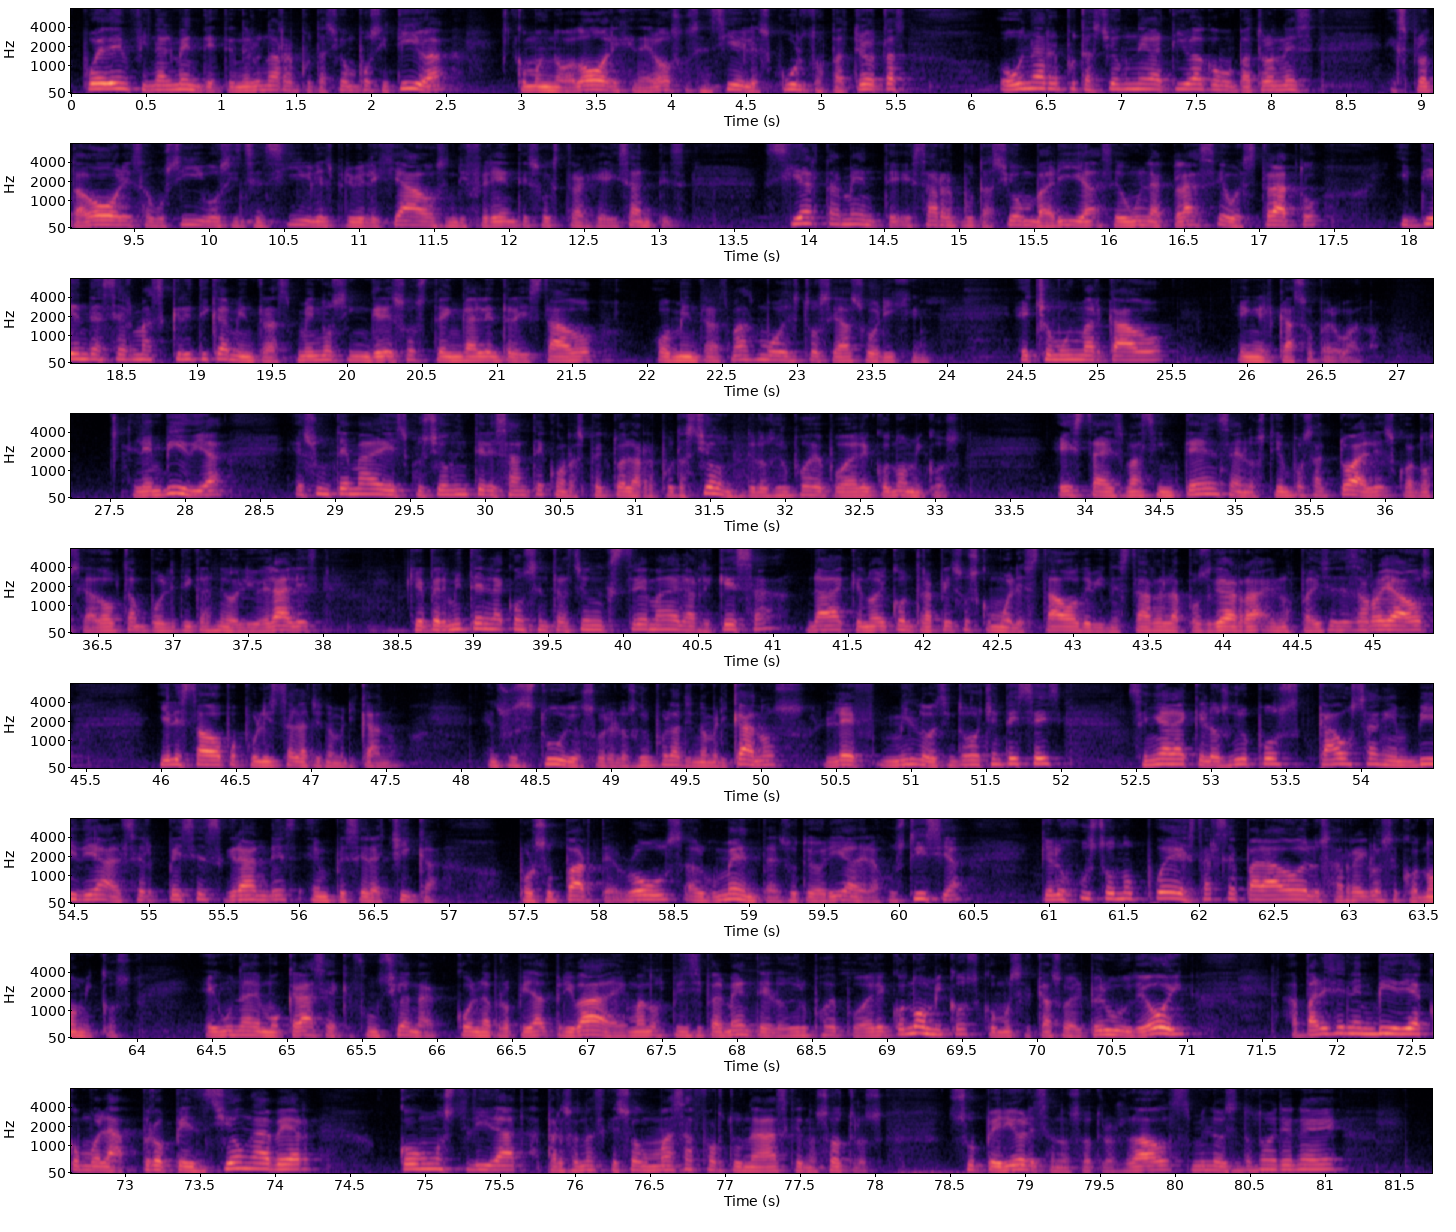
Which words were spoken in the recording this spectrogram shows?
pueden finalmente tener una reputación positiva como innovadores, generosos, sensibles, cultos, patriotas, o una reputación negativa como patrones explotadores, abusivos, insensibles, privilegiados, indiferentes o extranjerizantes. Ciertamente esa reputación varía según la clase o estrato y tiende a ser más crítica mientras menos ingresos tenga el entrevistado o mientras más modesto sea su origen, hecho muy marcado en el caso peruano. La envidia es un tema de discusión interesante con respecto a la reputación de los grupos de poder económicos. Esta es más intensa en los tiempos actuales cuando se adoptan políticas neoliberales que permiten la concentración extrema de la riqueza, dada que no hay contrapesos como el estado de bienestar de la posguerra en los países desarrollados y el estado populista latinoamericano. En sus estudios sobre los grupos latinoamericanos, Lev 1986 señala que los grupos causan envidia al ser peces grandes en pecera chica, por su parte, Rawls argumenta en su teoría de la justicia que lo justo no puede estar separado de los arreglos económicos. En una democracia que funciona con la propiedad privada en manos principalmente de los grupos de poder económicos, como es el caso del Perú de hoy, aparece la envidia como la propensión a ver con hostilidad a personas que son más afortunadas que nosotros, superiores a nosotros. Rawls, 1999,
